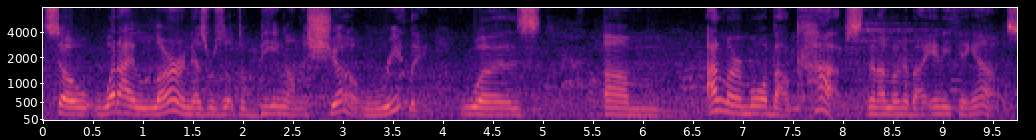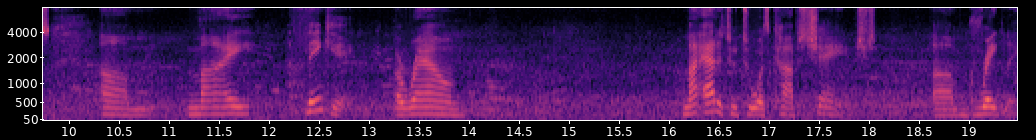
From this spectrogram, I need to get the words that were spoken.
so what I learned as a result of being on the show really was um, I learned more about cops than I learned about anything else. Um, my thinking around my attitude towards cops changed um, greatly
